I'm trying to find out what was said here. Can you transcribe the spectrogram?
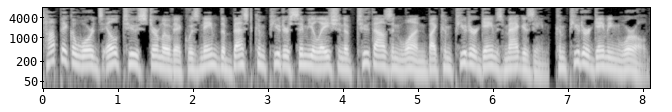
Topic awards Il-2 Sturmovik was named the best computer simulation of 2001 by Computer Games Magazine, Computer Gaming World,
